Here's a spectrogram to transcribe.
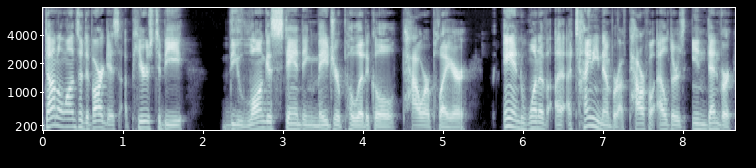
Don Alonzo de Vargas appears to be the longest standing major political power player and one of a, a, tiny number of powerful elders in Denver.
